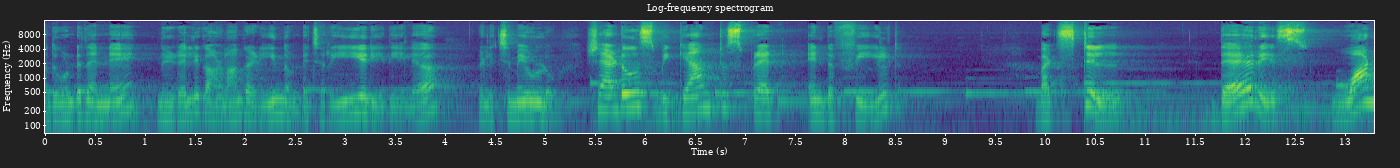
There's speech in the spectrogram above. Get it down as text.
അതുകൊണ്ട് തന്നെ നിഴൽ കാണാൻ കഴിയുന്നുണ്ട് ചെറിയ രീതിയിൽ വെളിച്ചമേ ഉള്ളൂ ഷാഡോസ് ബിഗാൻ ടു സ്പ്രെഡ് ഇൻ ദ ഫീൽഡ് ബട്ട് സ്റ്റിൽ ദർ ഈസ് വൺ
